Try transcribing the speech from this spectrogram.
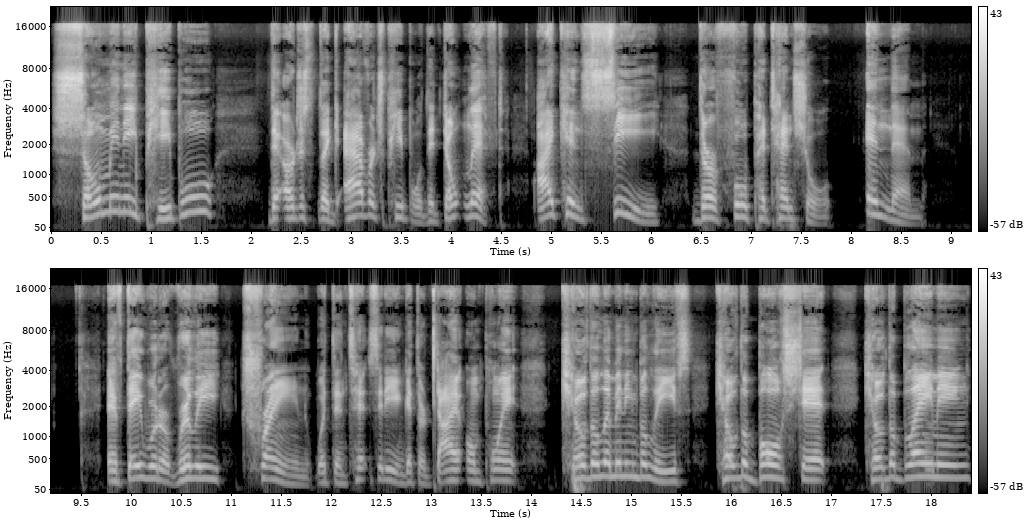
So many people that are just like average people that don't lift, I can see their full potential in them. If they were to really train with intensity and get their diet on point, kill the limiting beliefs, kill the bullshit, kill the blaming,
